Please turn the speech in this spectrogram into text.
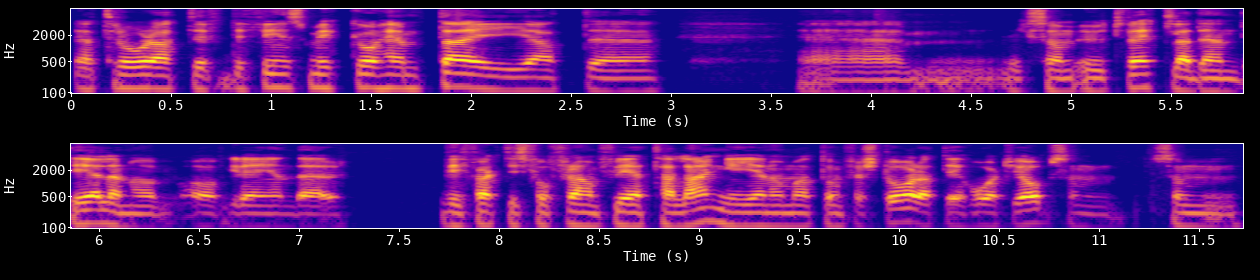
jag tror att det, det, finns mycket att hämta i att eh, ehm, liksom utveckla den delen av, av grejen där vi faktiskt får fram fler talanger genom att de förstår att det är hårt jobb som, som,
